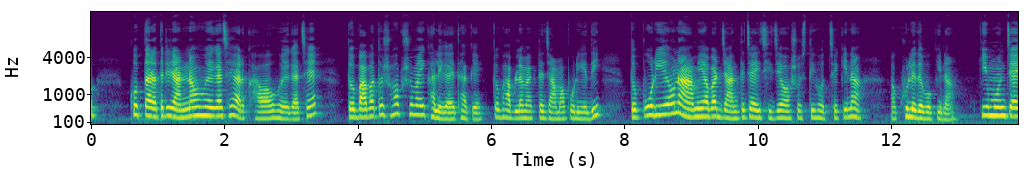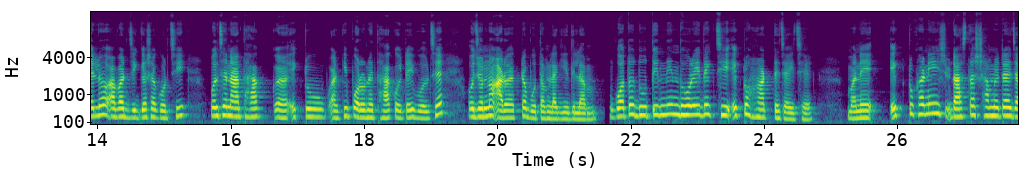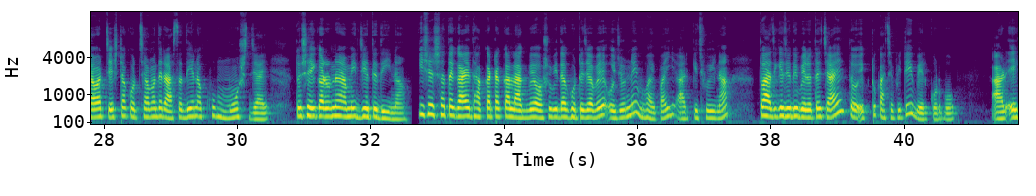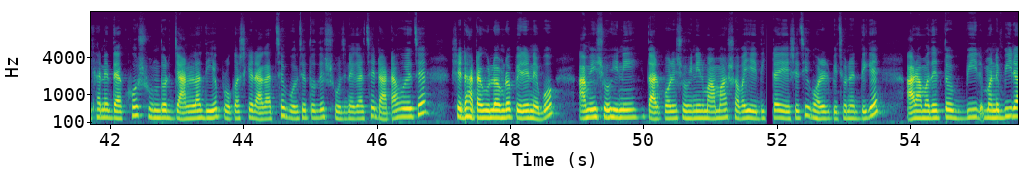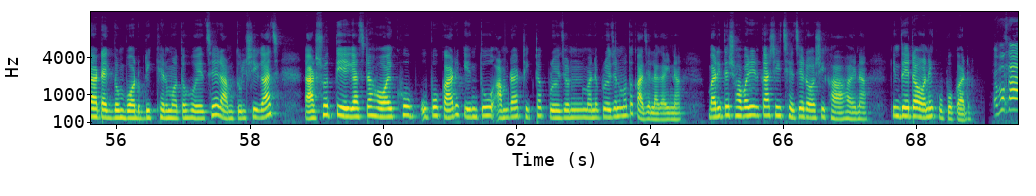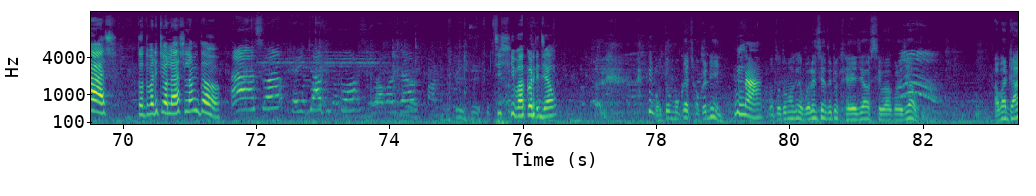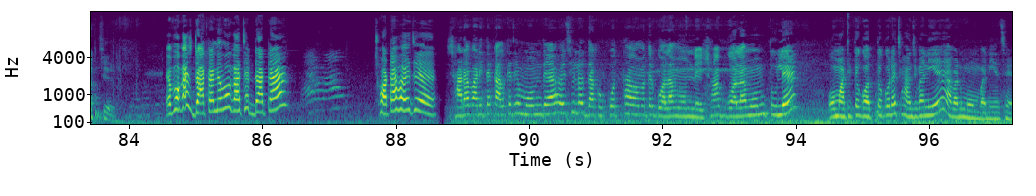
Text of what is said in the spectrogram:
খুব তাড়াতাড়ি রান্নাও হয়ে গেছে আর খাওয়াও হয়ে গেছে। তো বাবা তো সব সময় খালি গায়ে থাকে। তো ভাবলাম একটা জামা পরিয়ে দিই। তো পরিয়েও না আমি আবার জানতে চাইছি যে অস্বস্তি হচ্ছে কি না, খুলে দেবো কি না। কি মন চাইলো আবার জিজ্ঞাসা করছি। বলছে, না থাক, একটু আর কি পরনে থাক ওইটাই বলছে। ওই জন্য আরও একটা বোতাম লাগিয়ে দিলাম। গত দু তিন দিন ধরেই দেখছি একটু হাঁটতে চাইছে। মানে একটুখানি রাস্তার সামনেটায় যাওয়ার চেষ্টা করছে, আমাদের রাস্তা দিয়ে না খুব মোষ যায়। তো সেই কারণে আমি যেতে দিই না। কিসের সাথে গায়ে ধাক্কা টাক্কা লাগবে, অসুবিধা ঘটে যাবে, ওই জন্যই ভয় পাই আর কিছুই না। তো আজকে যদি বেরোতে চাই, তো একটু কাছে পিঠেই বের করব। আর এইখানে দেখো সুন্দর জানলা দিয়ে প্রকাশকে রাগাচ্ছে, বলছে তোদের সজনে গাছে ডাটা হয়েছে, সে ডাটাগুলো আমরা পেরে নেব। আমি সোহিনী, তারপরে সোহিনীর মামা, সবাই এই দিকটায় এসেছি ঘরের পিছনের দিকে। আর আমাদের তো বীর মানে বিরাট একদম বট বৃক্ষের মতো হয়েছে রাম তুলসী গাছ। আর সত্যি এই গাছটা হওয়ায় খুব উপকার কিন্তু আমরা ঠিকঠাক প্রয়োজন মানে প্রয়োজন মতো কাজে লাগাই না। বাড়িতে সবারই কাছেই ছেঁচে রসই খাওয়া হয় না কিন্তু এটা অনেক উপকার। প্রকাশ তোদের বাড়ি চলে আসলাম তো? সেবা করে যাও। ও তো মুখে ছকেনি? না। ও তো তোমাকে বলেছে দুটো খেয়ে যাও সেবা করে যাও। আবার ডাকছে। এবো প্রকাশ ডাটা নেব গাছের ডাটা? ছটা হয়েছে। সারা বাড়িতে কালকে যে মোম দেয়া হয়েছিল দেখো কোথাও আমাদের গলা মোম নেই। সব গলা মোম তুলে ও মাটিতে গর্ত করে ছাঁচ বানিয়ে আবার মোম বানিয়েছে।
